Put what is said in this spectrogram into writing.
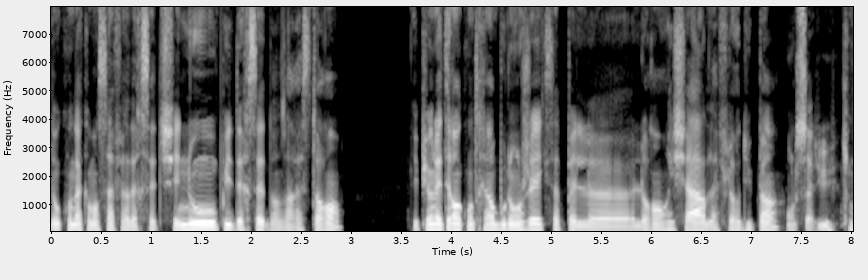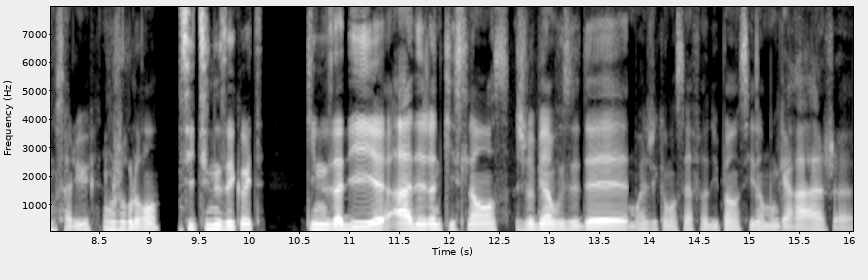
donc on a commencé à faire des recettes chez nous, puis des recettes dans un restaurant. Et puis on a été rencontrer un boulanger qui s'appelle euh, Laurent Richard, la Fleur du Pain, On le salue. qu'on salue. Bonjour Laurent, si tu nous écoutes. Qui nous a dit euh, Ah, des jeunes qui se lancent, je veux bien vous aider. Moi, j'ai commencé à faire du pain aussi dans mon garage. euh.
